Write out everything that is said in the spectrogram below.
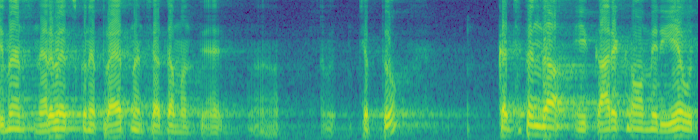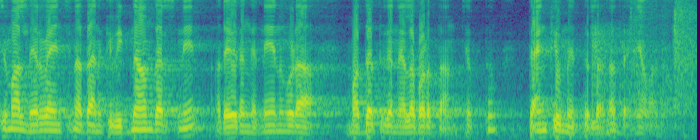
డిమాండ్స్ నెరవేర్చుకునే ప్రయత్నం చేద్దామని చెప్తూ ఖచ్చితంగా ఈ కార్యక్రమం మీరు ఏ ఉద్యమాలు నిర్వహించినా దానికి విజ్ఞాన దర్శిని అదేవిధంగా నేను కూడా మద్దతుగా నిలబడతాను చెప్తూ. థ్యాంక్ యూ మిత్రులారా ధన్యవాదాలు.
